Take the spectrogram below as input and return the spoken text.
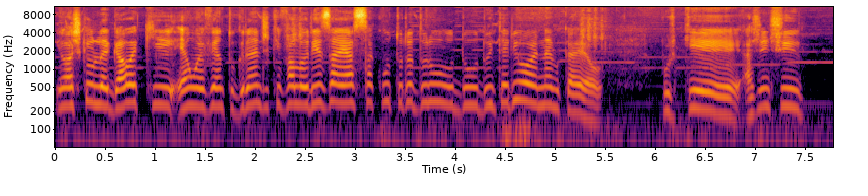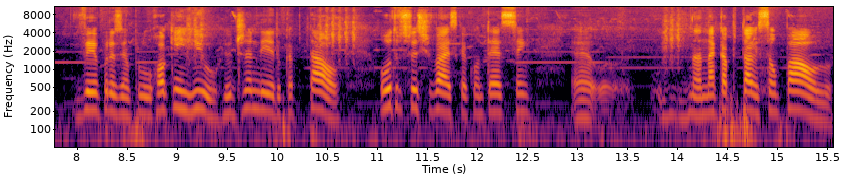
Eu acho que o legal é que é um evento grande que valoriza essa cultura do, do, do interior, né, Micael? Porque a gente vê, por exemplo, o Rock in Rio, Rio de Janeiro, capital, outros festivais que acontecem é, na, na, capital, em São Paulo.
